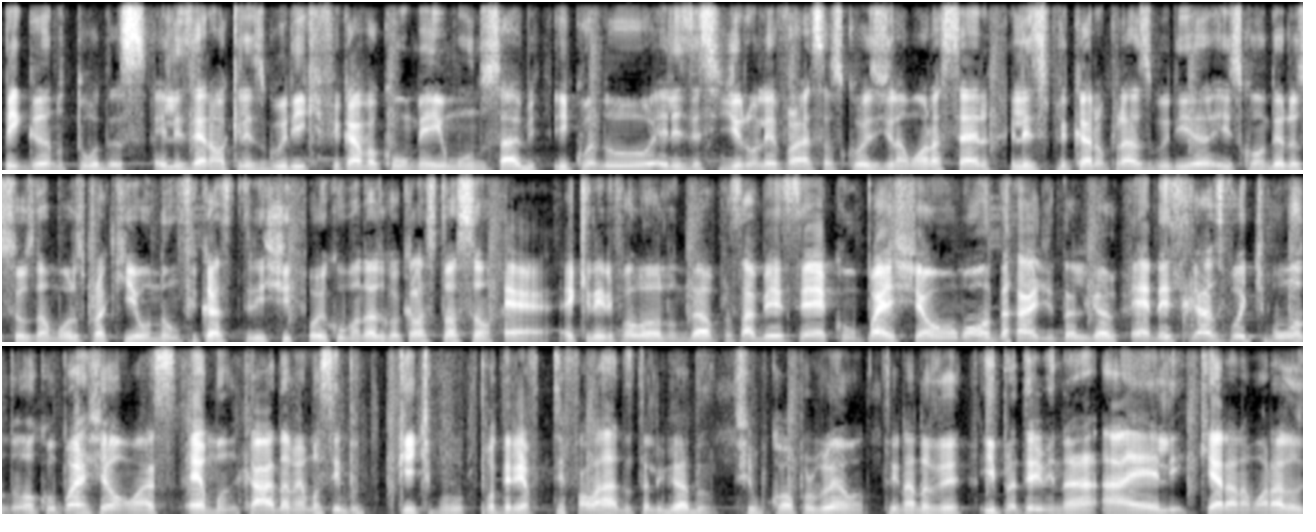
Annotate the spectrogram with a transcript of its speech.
pegando todas. Eles eram aqueles guri que ficava com o meio mundo, sabe? E quando eles decidiram levar essas coisas de namoro a sério, eles explicaram para as gurias e esconderam os seus namoros para que eu não ficasse triste ou incomodado com aquela situação. É, é que nem ele falou, não dá pra saber se é compaixão ou maldade, tá ligado? É, nesse caso foi tipo uma, uma compaixão, mas é mancada mesmo assim, porque tipo, poderia ter falado, tá ligado? Tipo, qual o problema? Não tem nada a ver. E pra terminar, a Ellie, que era a namorada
